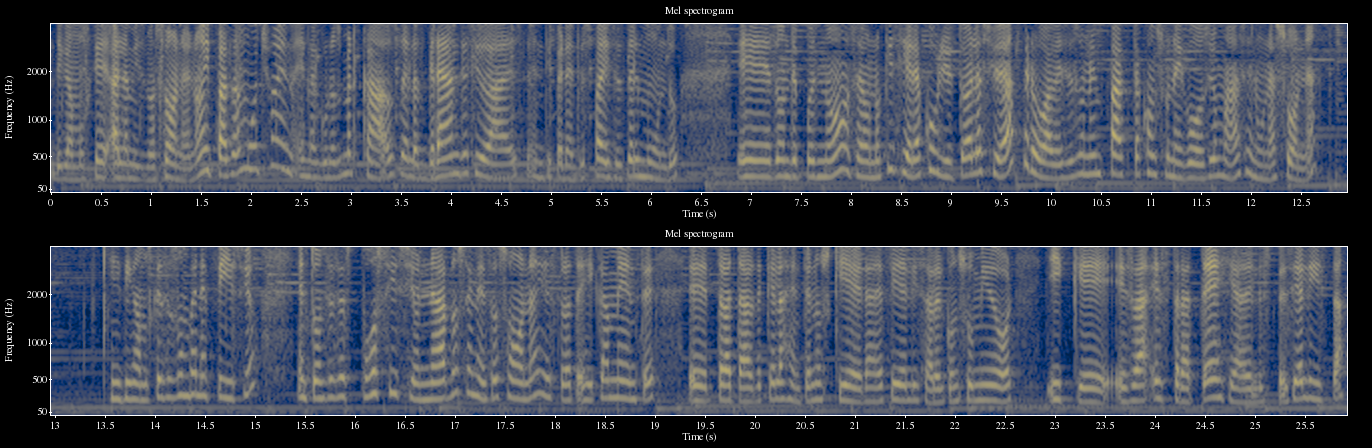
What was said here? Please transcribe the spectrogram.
digamos que a la misma zona, ¿no? Y pasa mucho en, en algunos mercados de las grandes ciudades en diferentes países del mundo, donde pues no, o sea, uno quisiera cubrir toda la ciudad, pero a veces uno impacta con su negocio más en una zona. Y digamos que ese es un beneficio, entonces es posicionarnos en esa zona y estratégicamente eh, tratar de que la gente nos quiera, de fidelizar al consumidor y que esa estrategia del especialista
